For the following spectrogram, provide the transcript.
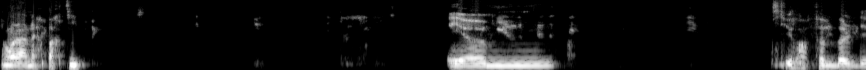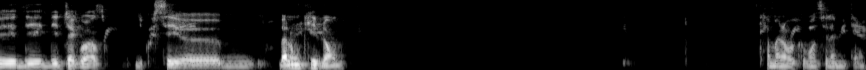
Voilà, on est reparti. Et euh, sur un fumble des, Jaguars. Du coup, c'est euh, ballon Cleveland. Très mal recommencer la mi-temps.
